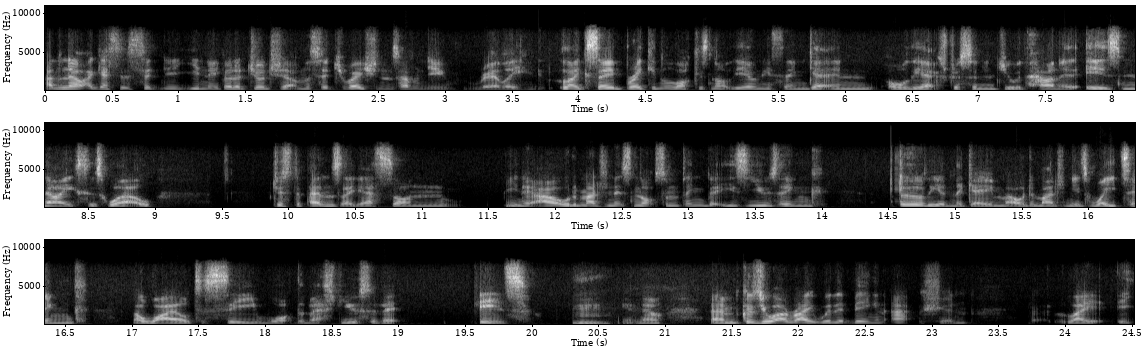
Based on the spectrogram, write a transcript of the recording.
I don't know. I guess it's you know, you got to judge it on the situations, haven't you? Really, like say, breaking the lock is not the only thing. Getting all the extra synergy with Hannah is nice as well. Just depends, I guess, on you know. I would imagine it's not something that he's using early in the game. I would imagine he's waiting a while to see what the best use of it is. Mm. You know, um, because you are right with it being an action. Like it,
